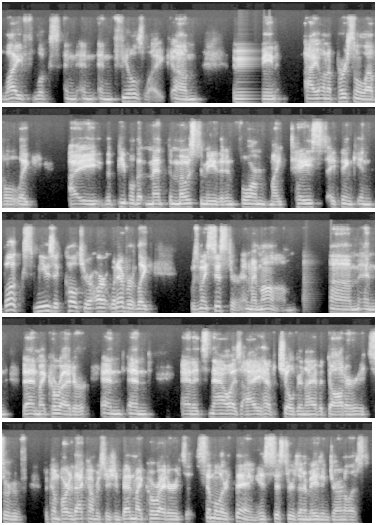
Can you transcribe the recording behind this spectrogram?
life looks and and, and feels like. Um, I mean, I on a personal level, like I the people that meant the most to me that informed my taste, I think, in books, music, culture, art, whatever, like was my sister and my mom, um, and Ben, my co-writer, and and and it's now as I have children, I have a daughter. It's sort of become part of that conversation. Ben, my co-writer, it's a similar thing. His sister's an amazing journalist,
